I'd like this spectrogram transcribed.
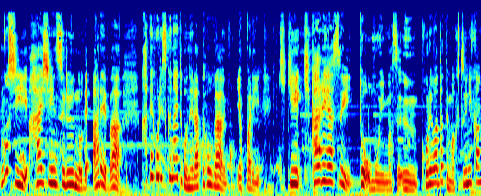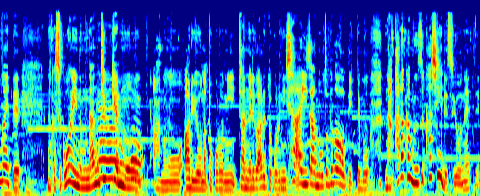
もし配信するのであればカテゴリー少ないとこ狙った方がやっぱり聞き聞かれやすいと思います、うん、これはだってまあ普通に考えてなんかすごいのも何十件も、あのあるようなところにチャンネルがあるところにさあいざ望むぞって言ってもなかなか難しいですよねって。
